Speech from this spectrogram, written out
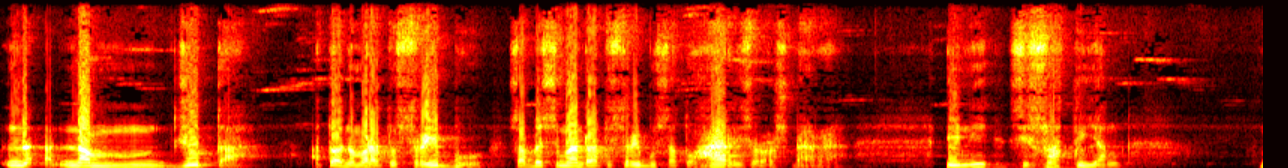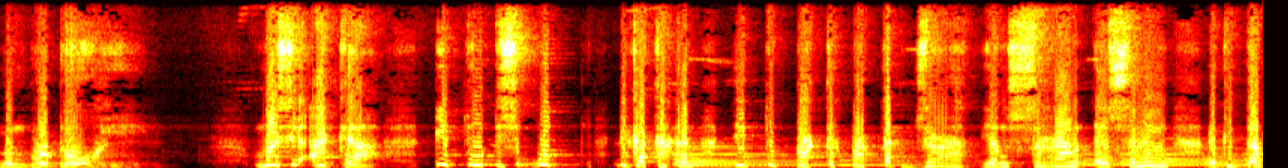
eh, 6 juta atau 600 ribu sampai 900 ribu satu hari saudara-saudara. Ini sesuatu yang membodohi. Masih ada. Itu disebut, dikatakan itu praktek-praktek jerat yang serang, eh, sering eh, kita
